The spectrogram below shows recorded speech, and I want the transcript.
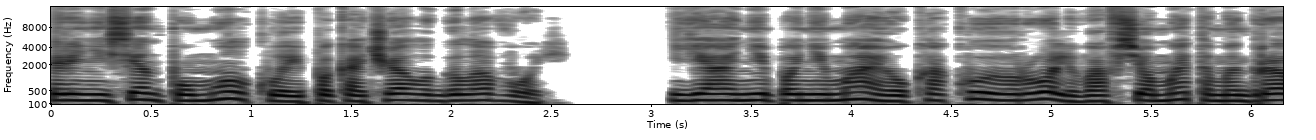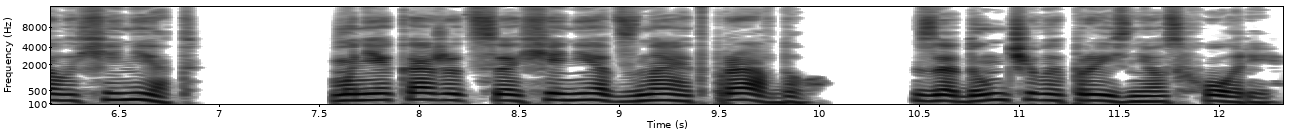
Ренесен помолкла и покачала головой. Я не понимаю, какую роль во всем этом играла Хинет. Мне кажется, Хинет знает правду задумчиво произнес Хори.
